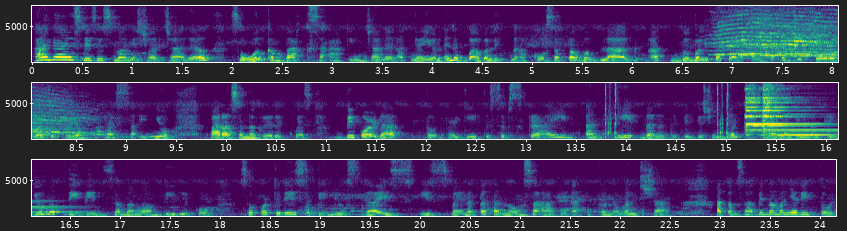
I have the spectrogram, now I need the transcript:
Hi guys, this is Mami Chat Channel. So welcome back sa aking channel at ngayon ay nagbabalik na ako sa pagbablog at nagbabalik ako ako sa pagtuturo ng tutorial para sa inyo, para sa nagre-request. Before that, don't forget to subscribe and hit the notification bell para lagi naman kayong updated sa mga video ko. So for today's videos guys is may nagtatanong sa atin at ito naman siya. At ang sabi naman niya dito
